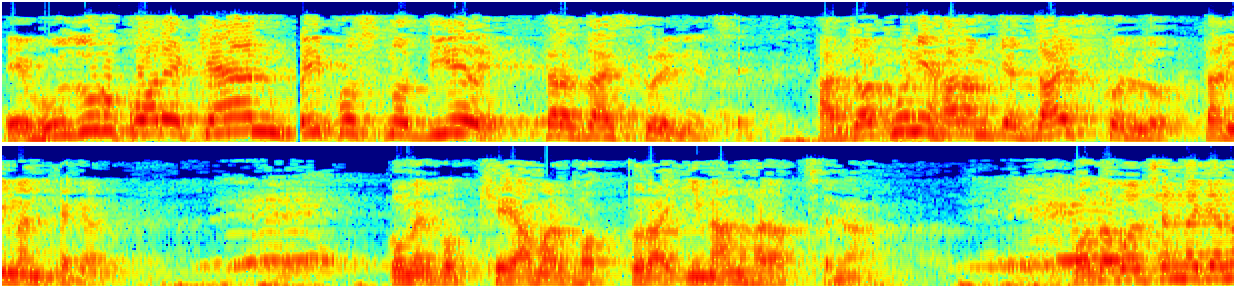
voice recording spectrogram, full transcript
এই হুজুর করে কেন? এই প্রশ্ন দিয়ে তারা জায়েজ করে নিয়েছে। আর যখনই হারামকে জায়েজ করল, তার ইমানটা গেল। কমের পক্ষে আমার ভক্তরা ইমান হারাচ্ছে না। কথা বলছেন না কেন?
